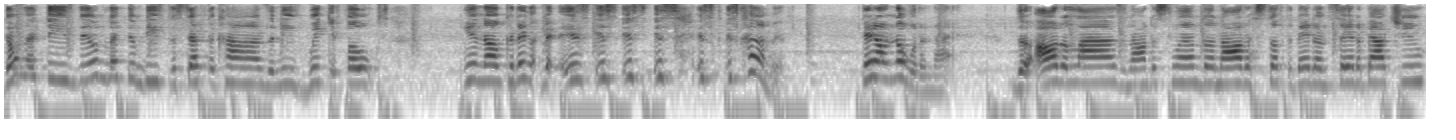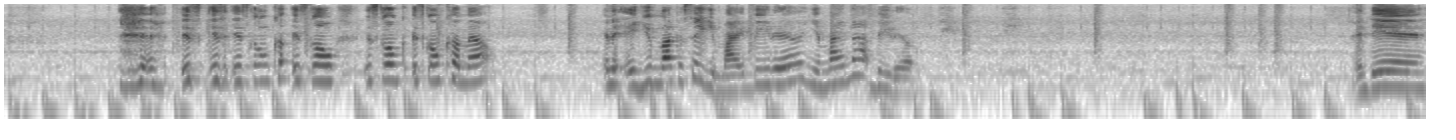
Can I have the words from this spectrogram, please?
don't let these don't let them these Decepticons and these wicked folks, you know, cause they it's it's it's it's it's, it's coming. They don't know it or not. The all the lies and all the slander and all the stuff that they done said about you. it's, it's it's gonna it's gonna it's gonna it's gonna come out. And, and you like I said, you might be there, you might not be there. And then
